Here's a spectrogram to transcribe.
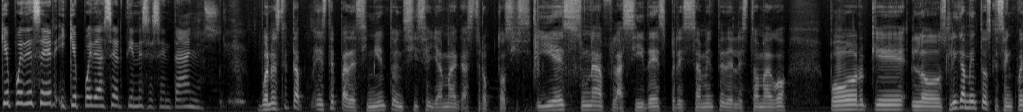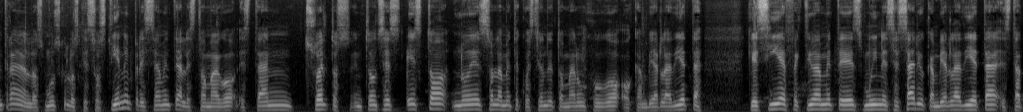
¿Qué puede ser y qué puede hacer? Tiene 60 años. Bueno, este, este padecimiento en sí se llama gastroptosis y es una flacidez precisamente del estómago porque los ligamentos que se encuentran en los músculos que sostienen precisamente al estómago están sueltos. Entonces, esto no es solamente cuestión de tomar un jugo o cambiar la dieta que sí efectivamente es muy necesario cambiar la dieta, está,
